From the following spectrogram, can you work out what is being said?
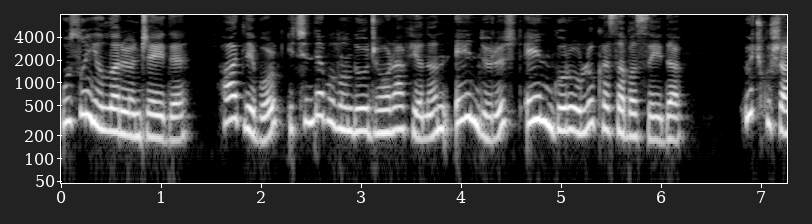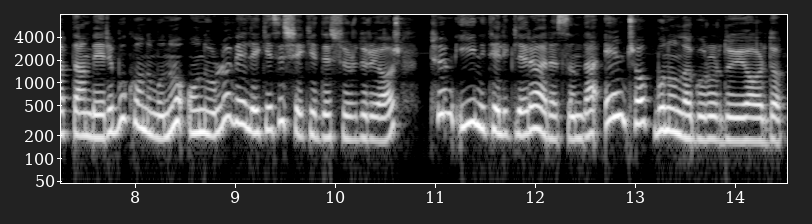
Uzun yıllar önceydi. Hadleyburg, içinde bulunduğu coğrafyanın en dürüst, en gururlu kasabasıydı. Üç kuşaktan beri bu konumunu onurlu ve lekesiz şekilde sürdürüyor, tüm iyi nitelikleri arasında en çok bununla gurur duyuyordu.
